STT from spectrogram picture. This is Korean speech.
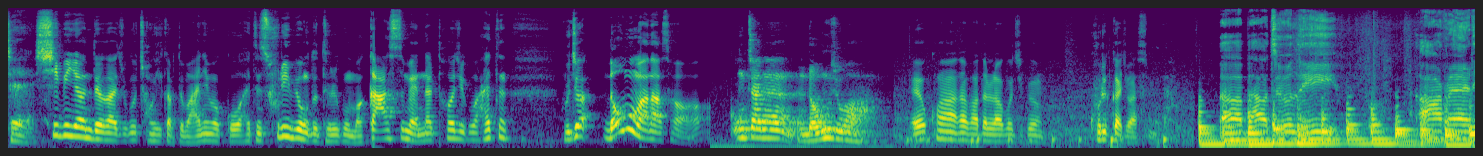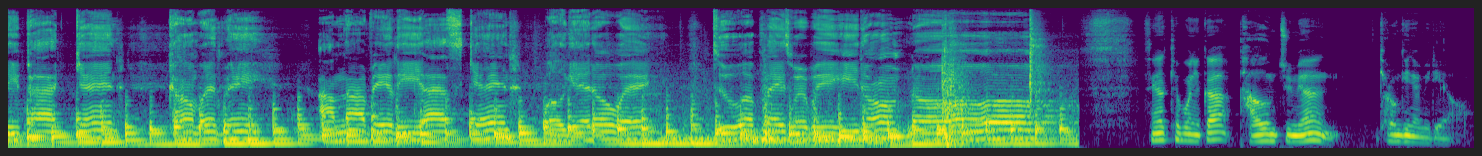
제 12년 돼가지고 전기값도 많이 먹고 하여튼 수리비용도 들고 막 가스 맨날 터지고 하여튼 문제가 너무 많아서 공짜는 너무 좋아 에어컨 하나 받으려고 지금 구리까지 왔습니다 about to leave. Already packing. Come with me. I'm not really asking. We'll get away to a place where we don't know. 생각해보니까 다음 주면 결혼기념일이에요 하,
